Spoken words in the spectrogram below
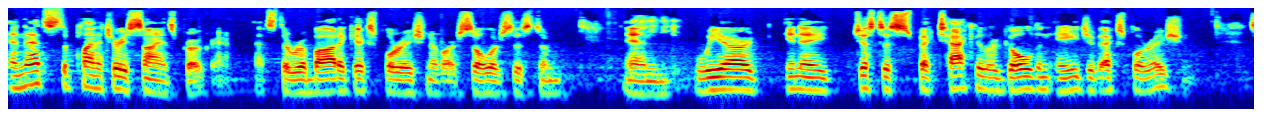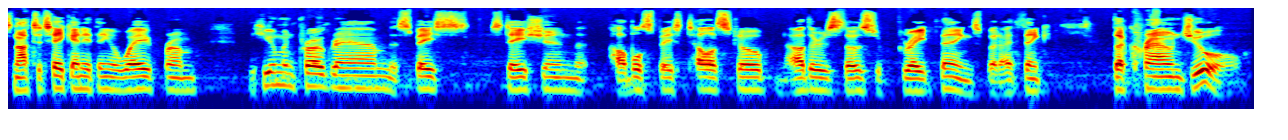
and that's the planetary science program. That's the robotic exploration of our solar system. And we are in a just a spectacular golden age of exploration. It's not to take anything away from the human program, the space station, the Hubble Space Telescope, and others. Those are great things. But I think the crown jewel,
